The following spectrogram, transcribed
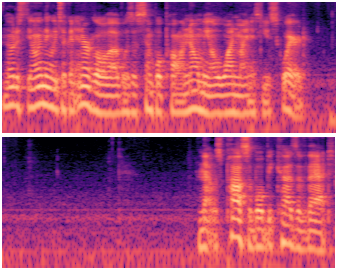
Notice the only thing we took an integral of was a simple polynomial, 1 minus u squared. And that was possible because of that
